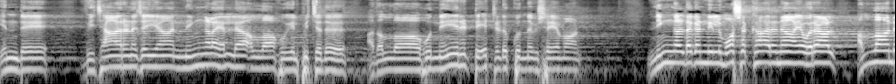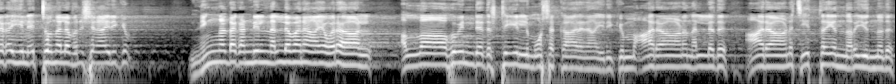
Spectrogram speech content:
എന്തേ? വിചാരണ ചെയ്യാൻ നിങ്ങളെയല്ല അള്ളാഹു ഏൽപ്പിച്ചത്. അത് അള്ളാഹു നേരിട്ട് ഏറ്റെടുക്കുന്ന വിഷയമാണ്. നിങ്ങളുടെ കണ്ണിൽ മോശക്കാരനായ ഒരാൾ അള്ളാന്റെ കയ്യിൽ ഏറ്റവും നല്ല മനുഷ്യനായിരിക്കും. നിങ്ങളുടെ കണ്ണിൽ നല്ലവനായ ഒരാൾ അള്ളാഹുവിന്റെ ദൃഷ്ടിയിൽ മോശക്കാരനായിരിക്കും. ആരാണ് നല്ലത്? ആരാണ് ചീത്തയെന്നറിയുന്നത്?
